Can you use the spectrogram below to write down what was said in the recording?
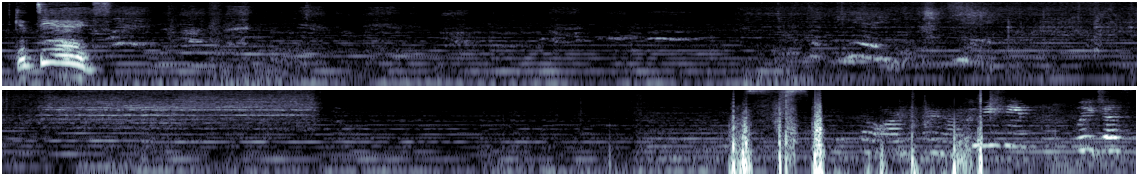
be. Get the eggs. On movie scene, we just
